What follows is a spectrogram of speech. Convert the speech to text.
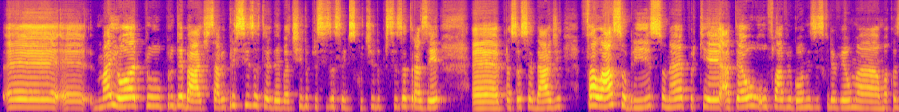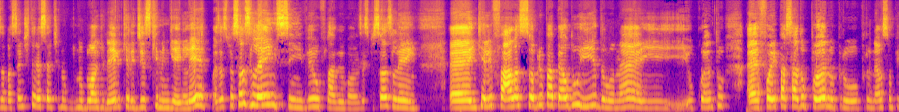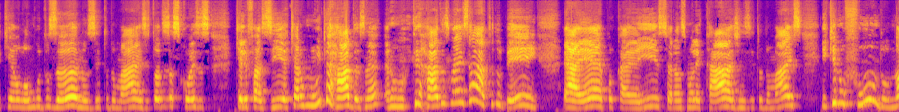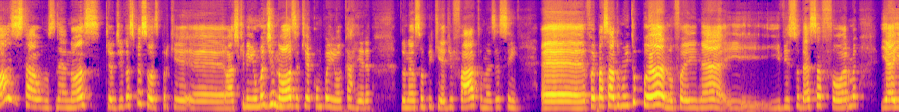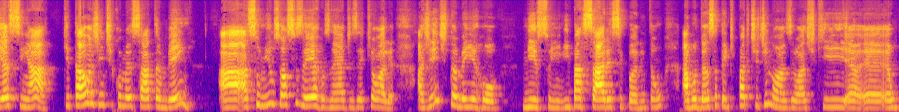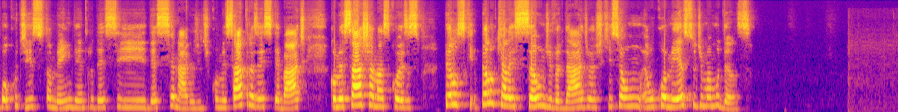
é, é, maior para o debate, sabe? Precisa ter debatido, precisa ser discutido, precisa trazer é, para a sociedade falar sobre isso, né? Porque até o, o, Flávio Gomes escreveu uma, uma coisa bastante interessante no, no blog dele, que ele diz que ninguém lê, mas as pessoas leem sim, viu, Flávio Gomes? As pessoas leem é, em que ele fala sobre o papel do ídolo, né? E, e o quanto é, foi passado o pano para o Nelson Piquet ao longo dos anos e tudo mais, e todas as coisas que ele fazia, que eram muito erradas, né? Eram muito erradas, mas ah, tudo bem, é a época, é isso, eram as molecagens e tudo mais, e que no fundo nós estávamos, né? Nós, que eu digo as pessoas, porque é, eu acho que nenhuma de nós aqui acompanhou a carreira do Nelson Piquet de fato, mas assim, é, foi passado muito pano, foi, né, e, e, visto dessa forma. E aí, assim, ah, que tal a gente começar também a assumir os nossos erros, né, a dizer que, olha, a gente também errou nisso, em, em passar esse pano. Então, a mudança tem que partir de nós. Eu acho que é, é, é um pouco disso também dentro desse, desse cenário, a gente começar a trazer esse debate, começar a chamar as coisas pelos, pelo que elas são de verdade, eu acho que isso é um, é um começo de uma mudança.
